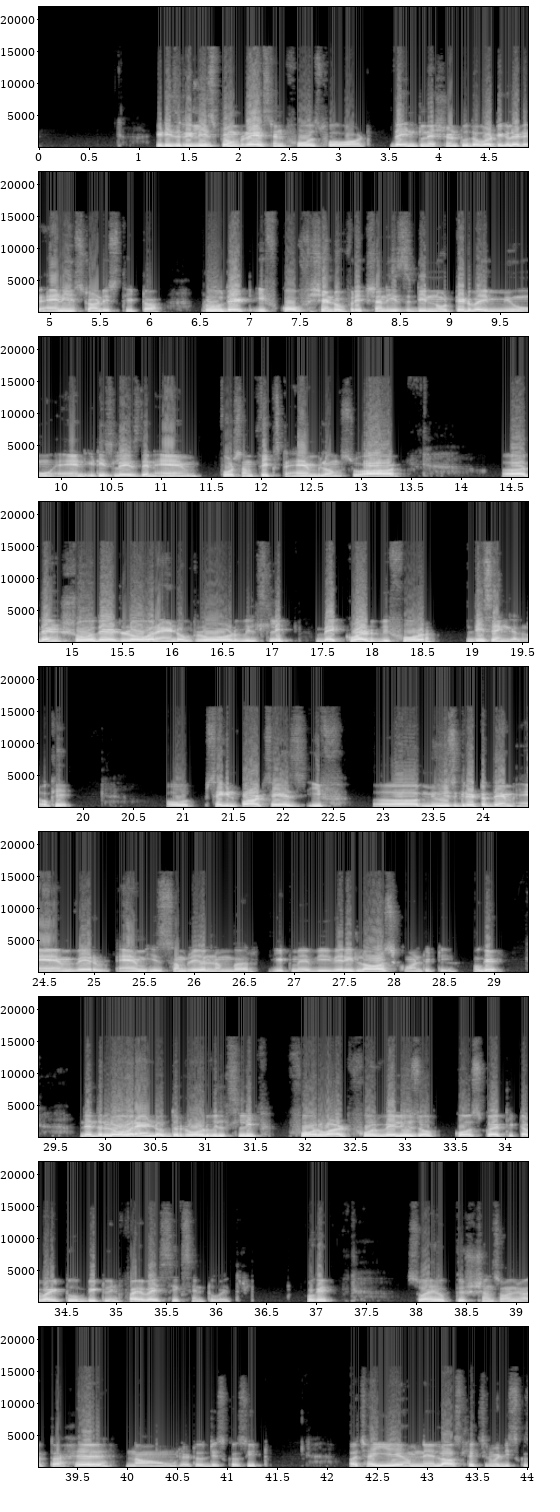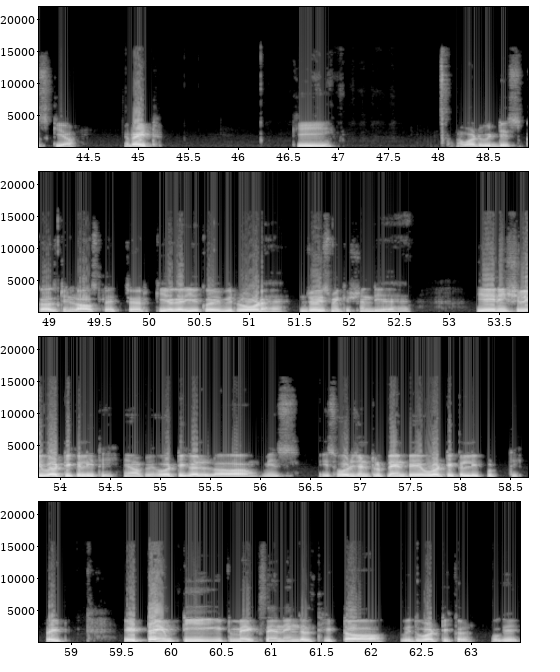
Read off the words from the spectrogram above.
it is released from rest and falls forward the inclination to the vertical at any stand is theta Prove that if coefficient of friction is denoted by mu and it is less than m for some fixed m belongs to R, uh, then show that lower end of road will slip backward before this angle. Okay. Or second part says if uh, mu is greater than m where m is some real number it may be very large quantity okay then the lower end of the road will slip forward for values of cos square theta by 2 between 5 by 6 and 2 by 3 okay. So, i hope question समझ में आता है. Now, let us discuss it. अच्छा ये हमने last lecture में discuss किया, right? कि what we discussed in last lecture कि अगर ये कोई भी रोड है, जो इसमें क्वेश्चन दिया है, ये इनिशियली वर्टिकली थी. यहाँ पे वर्टिकल मींस इस हॉरिजॉन्टल प्लेन पे वर्टिकली पुट थी right at time t it makes an angle theta with vertical okay?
